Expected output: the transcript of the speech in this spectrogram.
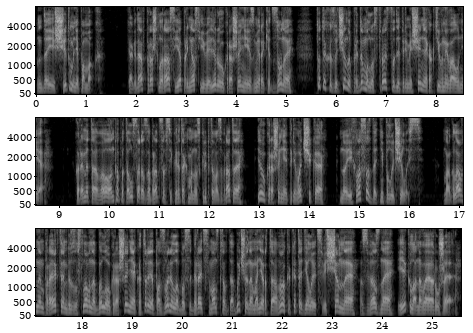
Да и щит мне помог. Когда в прошлый раз я принес ювелиру украшения из мира Кидзуны, тот их изучил и придумал устройство для перемещения к активной волне. Кроме того, он попытался разобраться в секретах манускрипта возврата и украшения переводчика, но их воссоздать не получилось. Но главным проектом, безусловно, было украшение, которое позволило бы собирать с монстров добычу на манер того, как это делает священное, звездное и клановое оружие.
